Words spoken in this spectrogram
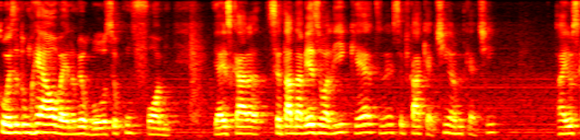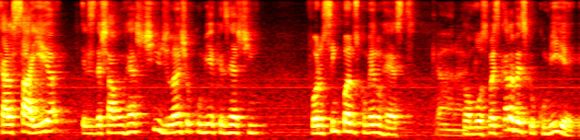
coisa de um real, velho, no meu bolso, eu com fome. E aí os caras sentados na mesa, eu ali, quieto, né? Você ficava quietinho, era muito quietinho. Aí os caras saíam, eles deixavam um restinho de lanche, eu comia aqueles restinhos. Foram cinco anos comendo o resto Caraca. almoço. Mas cada vez que eu comia,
